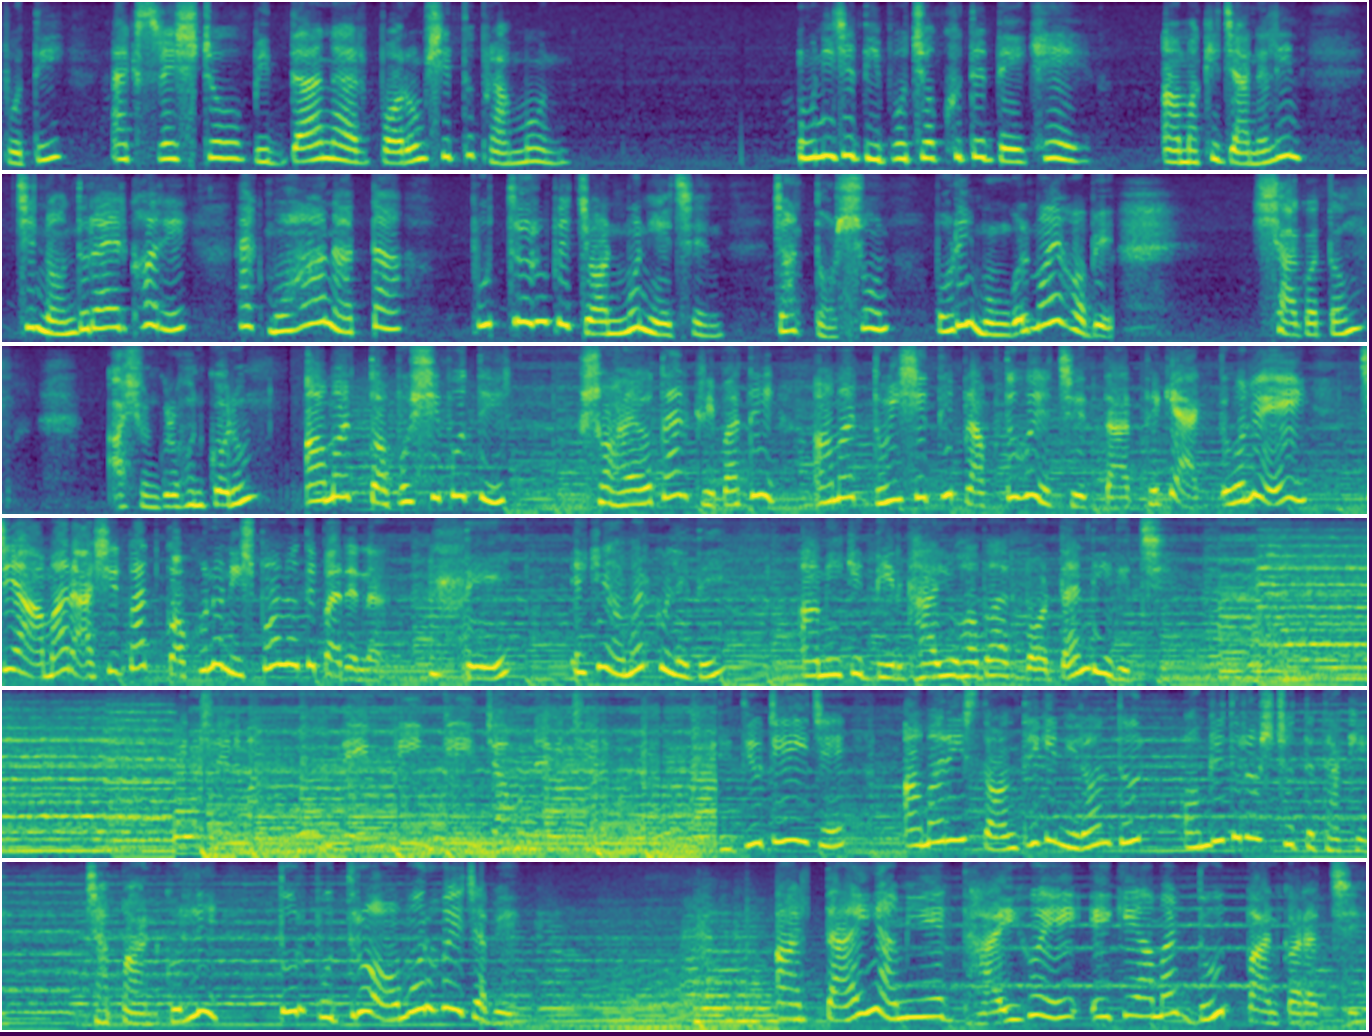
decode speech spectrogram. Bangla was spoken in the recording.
প্রজাপতি এক শ্রেষ্ঠ বিদ্বান আর পরম সিদ্ধ ব্রাহ্মণ। উনি যে দিব্যচক্ষুতে দেখে আমাকে জানালেন যে নন্দরায়ের ঘরে এক মহান আত্মা পুত্ররূপে জন্ম নিয়েছেন যার দর্শন বড়ই মঙ্গলময় হবে। স্বাগতম। আসন গ্রহণ করুন। আমার তপস্বী পুত্রের সহায়তার কৃপাতে আমার দুই সিদ্ধি প্রাপ্ত হয়েছে। তার থেকে এক তো হলো এই যে আমার আশীর্বাদ কখনো নিষ্ফল হতে পারে না। দে একে আমার কোলে দে। আমি একে দীর্ঘায়ু হবার বরদান দিয়ে দিচ্ছি। দ্বিতীয়টি এই যে আমার এই স্তন থেকে নিরন্তর অমৃত রস ঝরতে থাকে যা পান করলে তোর পুত্র অমর হয়ে যাবে। আর তাই আমি এর ধাই হয়ে একে আমার দুধ পান করাচ্ছি।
